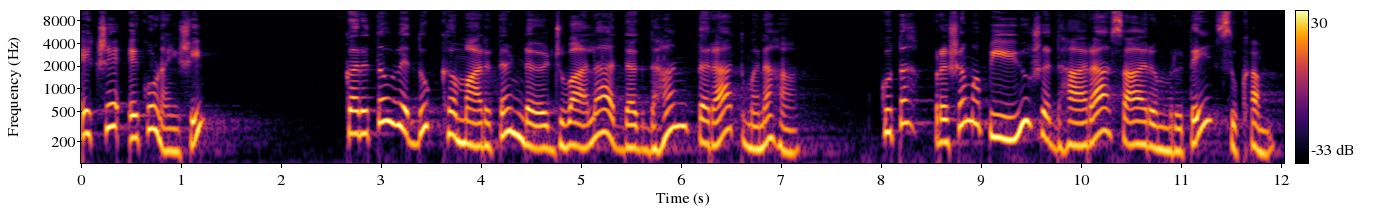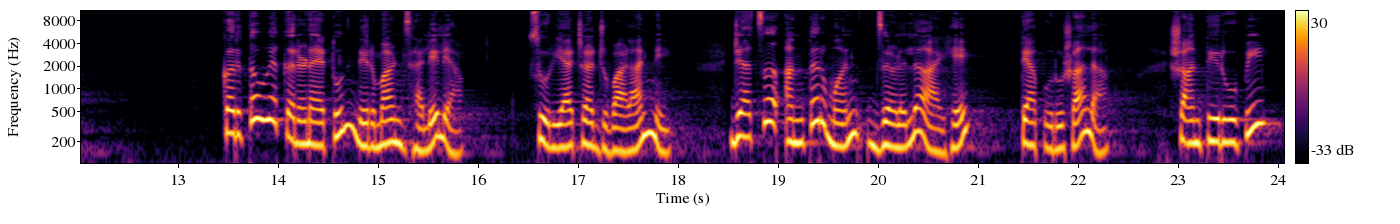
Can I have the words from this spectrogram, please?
एकशे एकोणऐंशी. कर्तव्य दुःख मार्तंड ज्वाला दग्धांतरात्मनः. कुतः प्रशम पीयूषधारा सारमृते सुखम. कर्तव्य करण्यातून निर्माण झालेल्या सूर्याच्या ज्वाळांनी ज्याचं अंतर्मन जळलं आहे त्या पुरुषाला शांतिरूपी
